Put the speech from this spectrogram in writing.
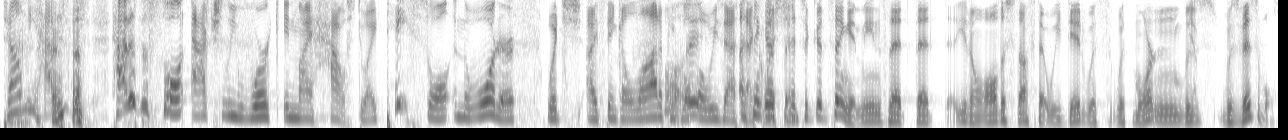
Tell me how does this how does the salt actually work in my house? Do I taste salt in the water? Which I think a lot of people well, always ask I that think question. It's, it's, a good thing. It means that that you know all the stuff that we did with with Morton was yep. was visible.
